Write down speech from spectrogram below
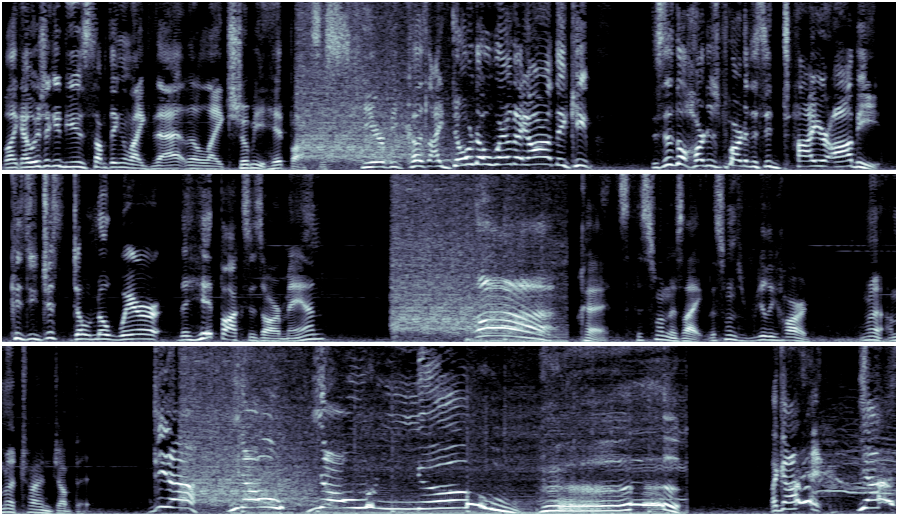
But like I wish I could use something like that that'll like show me hitboxes here because I don't know where they are. They keep. This is the hardest part of this entire obby because you just don't know where the hitboxes are, man. Ah! Okay, so this one is like this one's really hard. I'm gonna I'm gonna try and jump it. Yeah! No! No! No! I got it! Yes!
